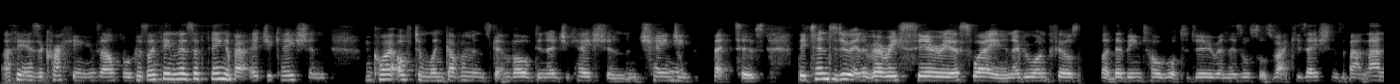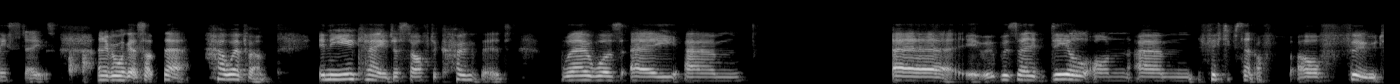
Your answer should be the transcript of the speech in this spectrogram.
I think it's a cracking example because I think there's a thing about education and quite often when governments get involved in education and changing yeah. perspectives they tend to do it in a very serious way and everyone feels like they're being told what to do and there's all sorts of accusations about nanny states and everyone gets upset however in the UK just after covid there was a um, uh, it, it, was a deal on um, 50% off of food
